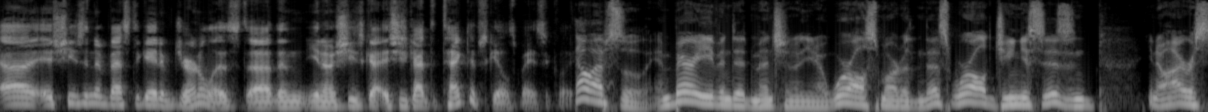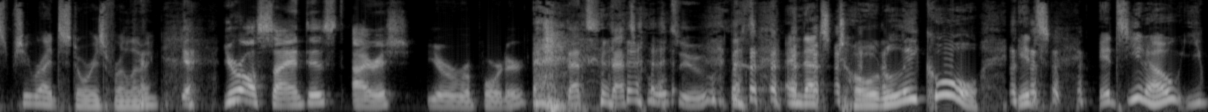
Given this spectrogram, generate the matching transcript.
uh, if she's an investigative journalist, uh, then you know she's got she's got detective skills basically. oh, absolutely. And Barry even did mention, you know, we're all smarter than this. We're all geniuses, and you know, Iris she writes stories for a living, Yeah, you're all scientist, Irish. You're a reporter. That's that's cool too. and that's totally cool. It's it's you know, you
